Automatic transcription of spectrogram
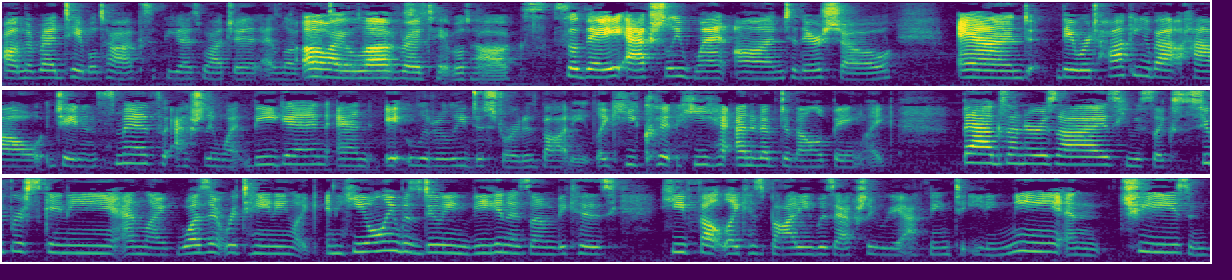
on the Red Table Talks. If you guys watch it, I love. Red Oh, I Table love Red Table Talks. So they actually went on to their show and they were talking about how Jaden Smith actually went vegan and it literally destroyed his body. Like he could he ended up developing like bags under his eyes. He was like super skinny and like wasn't retaining like and he only was doing veganism because he felt like his body was actually reacting to eating meat and cheese and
